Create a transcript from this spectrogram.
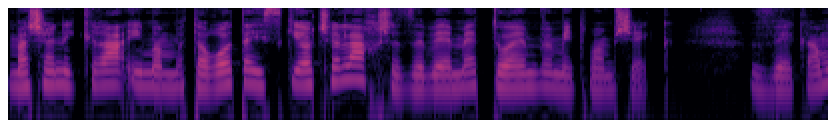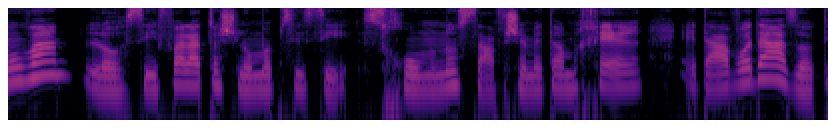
מה שנקרא עם המטרות העסקיות שלך, שזה באמת תואם ומתממשק. וכמובן, להוסיף על התשלום הבסיסי סכום נוסף שמתמחר את העבודה הזאת.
